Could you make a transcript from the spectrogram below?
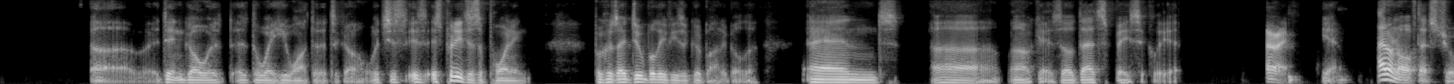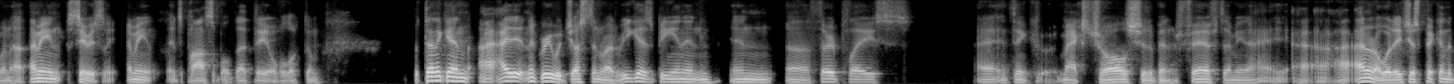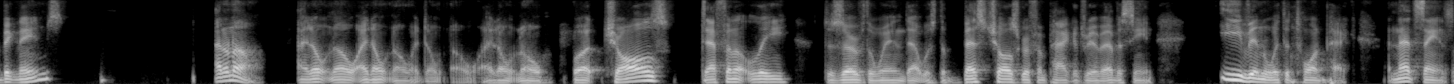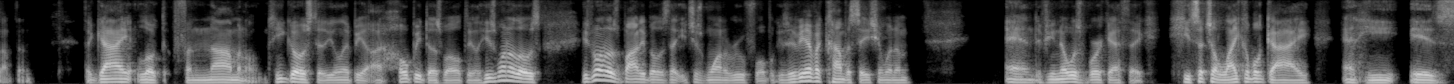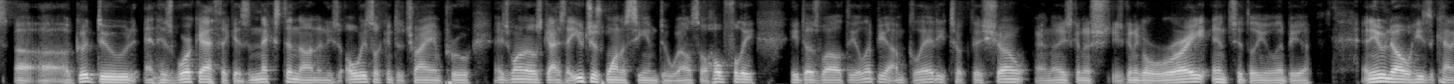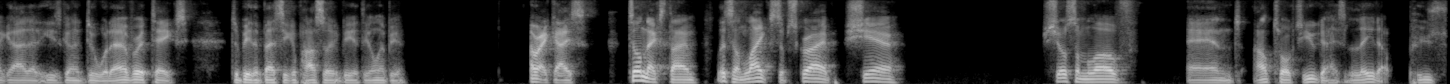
uh, it didn't go the way he wanted it to go, which is, is is pretty disappointing because I do believe he's a good bodybuilder. And uh, okay, so that's basically it. All right, yeah. I don't know if that's true or not. I mean, seriously, I mean, it's possible that they overlooked him. But then again, I, I didn't agree with Justin Rodriguez being in in uh, third place. I think Maxx Charles should have been in fifth. I mean, I, I I don't know. Were they just picking the big names? I don't know. I don't know. I don't know. I don't know. I don't know. But Charles definitely deserved the win. That was the best Charles Griffen package we have ever seen, even with the torn pec. And that's saying something. The guy looked phenomenal. He goes to the Olympia. I hope he does well. He's one of those. He's one of those bodybuilders that you just want to root for because if you have a conversation with him, and if you know his work ethic, he's such a likable guy and he is a, a, good dude and his work ethic is next to none and he's always looking to try and improve. And he's one of those guys that you just want to see him do well. So hopefully he does well at the Olympia. I'm glad he took this show and then he's to, he's to go right into the Olympia. And you know, he's the kind of guy that he's to do whatever it takes to be the best he could possibly be at the Olympia. All right, guys. Till next time, listen, like, subscribe, share, show some love, and I'll talk to you guys later. Peace.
